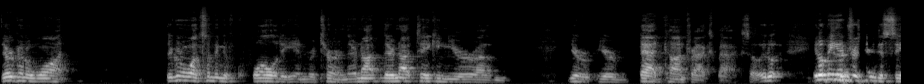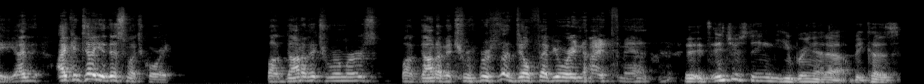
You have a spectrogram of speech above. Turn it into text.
they're going to want they're going to want something of quality in return. They're not they're not taking your um, your your bad contracts back. So it'll it'll be interesting to see. I I can tell you this much, Corey. Bogdanovic rumors Bogdanovic rumors until February 9th, man. It's interesting you bring that up because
